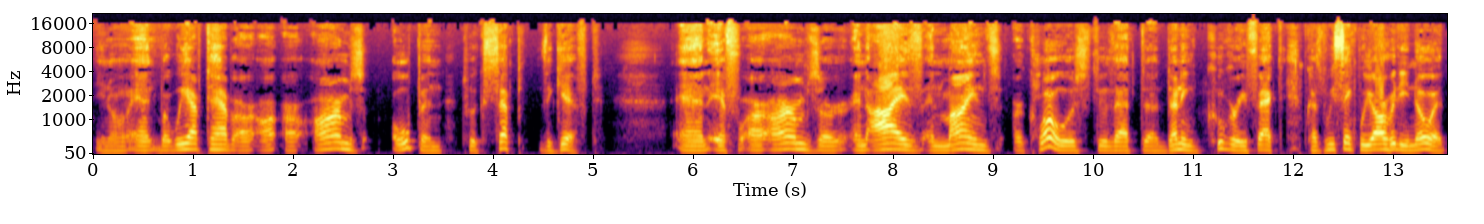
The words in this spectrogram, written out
you know, and but we have to have our, our, our arms open to accept the gift. And if our arms are and eyes and minds are closed through that uh, Dunning Kruger effect, because we think we already know it,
